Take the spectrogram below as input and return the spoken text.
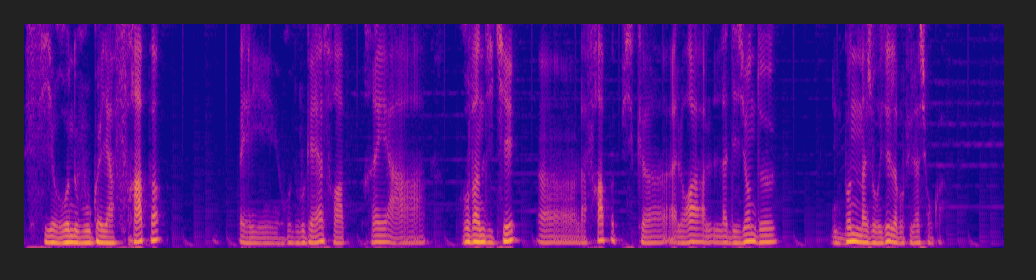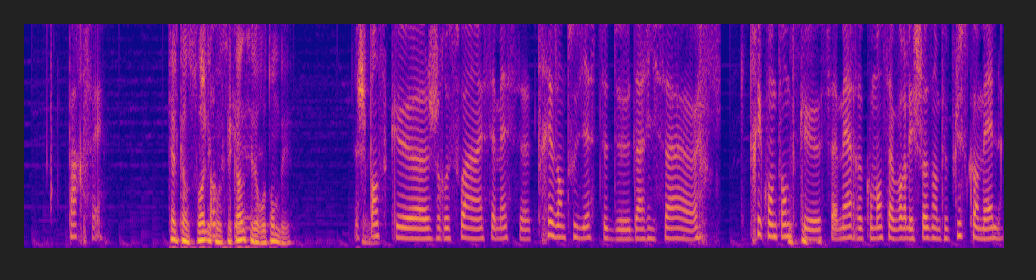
si Renouveau Gaïa frappe, et Renouveau Gaïa sera prêt à revendiquer la frappe, puisqu'elle aura l'adhésion de une bonne majorité de la population. Quoi. Parfait. Quelles qu'en soient les conséquences et les retombées. Je pense que je reçois un SMS très enthousiaste de d'Arissa, très contente que sa mère commence à voir les choses un peu plus comme elle.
